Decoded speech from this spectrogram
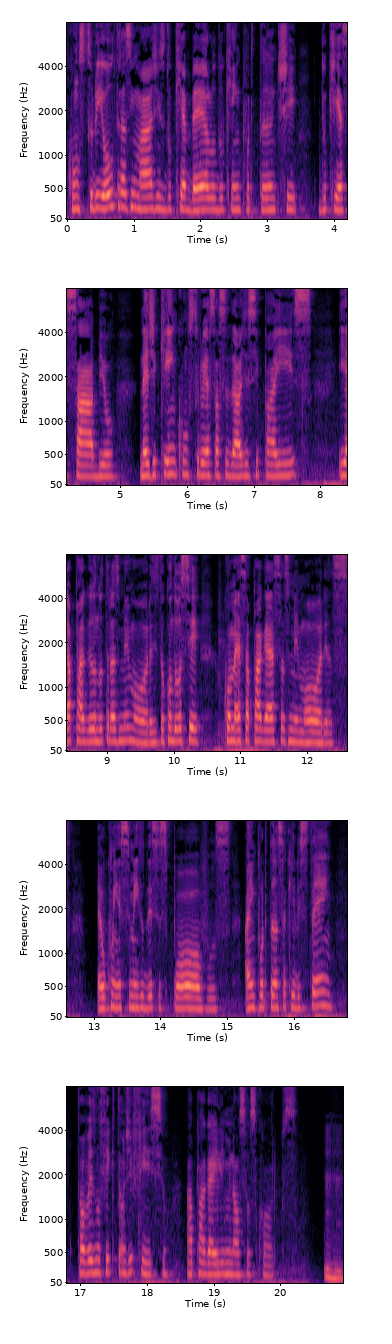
construir outras imagens do que é belo, do que é importante, do que é sábio, né? De quem construiu essa cidade, esse país e apagando outras memórias. Então, quando você começa a apagar essas memórias, é o conhecimento desses povos, a importância que eles têm, talvez não fique tão difícil apagar e eliminar os seus corpos. Uhum.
